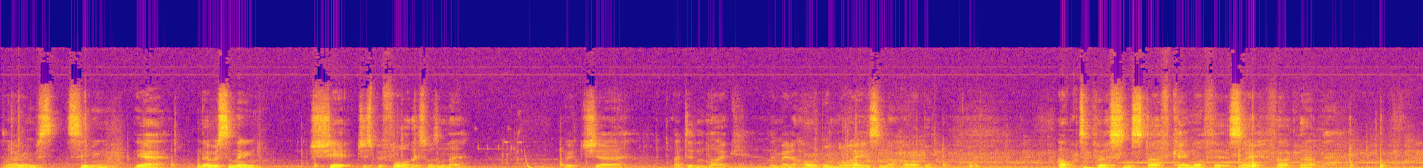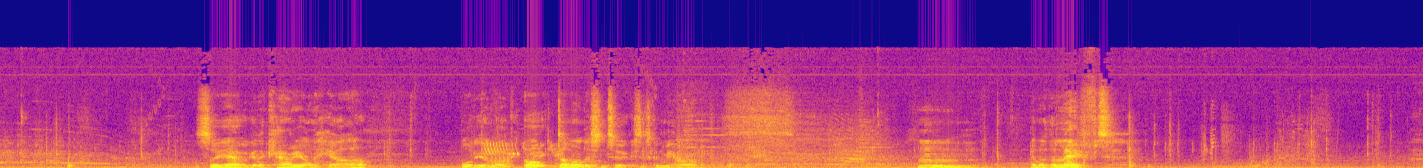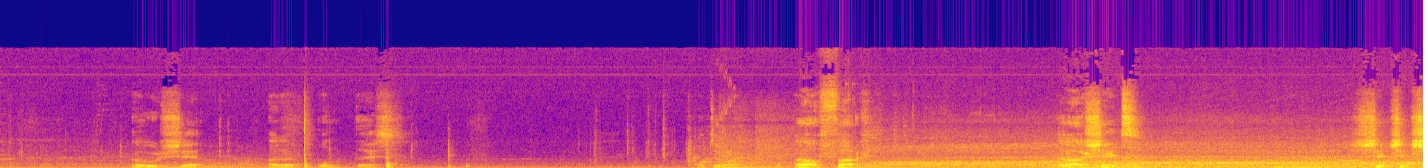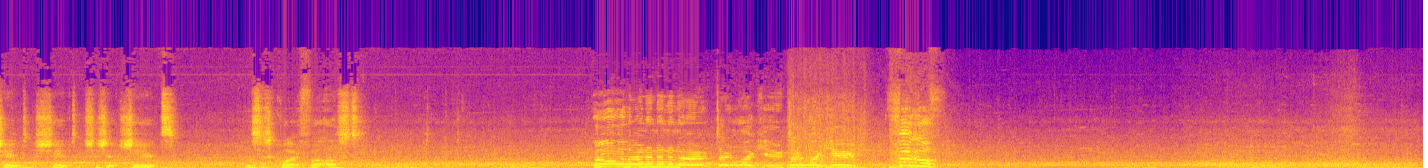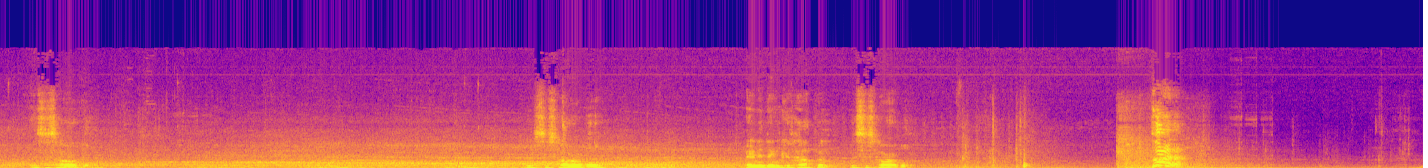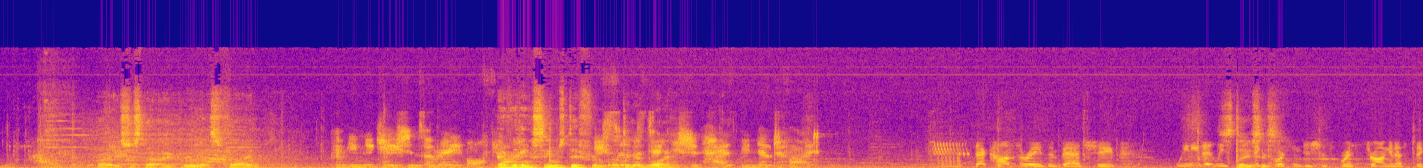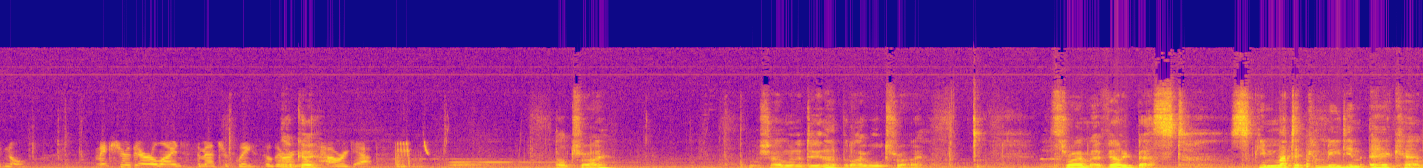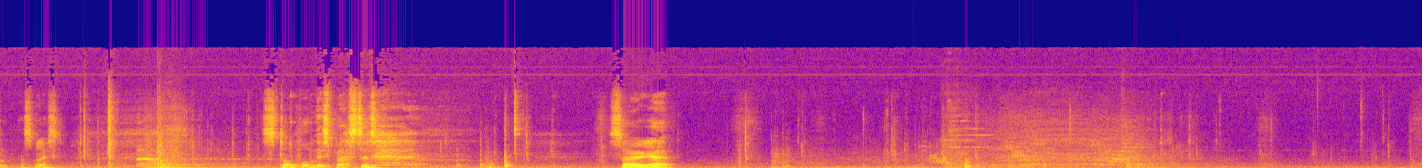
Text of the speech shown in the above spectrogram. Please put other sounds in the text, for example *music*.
and I remember seeming yeah there was something shit just before this, wasn't there? Which uh, I didn't like. They made a horrible noise and a horrible octopus and stuff came off it, so fuck that. So yeah, we're going to carry on here. Audio log. Oh, don't want to listen to it because it's going to be horrible. Hmm, another lift. Oh shit, I don't want this. Or do I? Oh fuck. Oh shit. Shit, shit, shit, shit, shit, shit, shit. This is quite fast. Oh no no no no no! Don't like you! Don't like you! Fuck off! This is horrible. This is horrible. Anything could happen. This is horrible. Ah! Right, it's just that opening, that's fine. Communications array offline. Everything seems different, I don't know why. technician has been notified. That comms array is in bad shape. We need at least Stasis. six working dishes for a strong enough signal. Make sure they're aligned symmetrically so there are no power gaps. I'll try. Not sure I'm going to do that, but I will try. Try my very best. Schematic medium air can. That's nice. Stomp on this bastard. So yeah.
